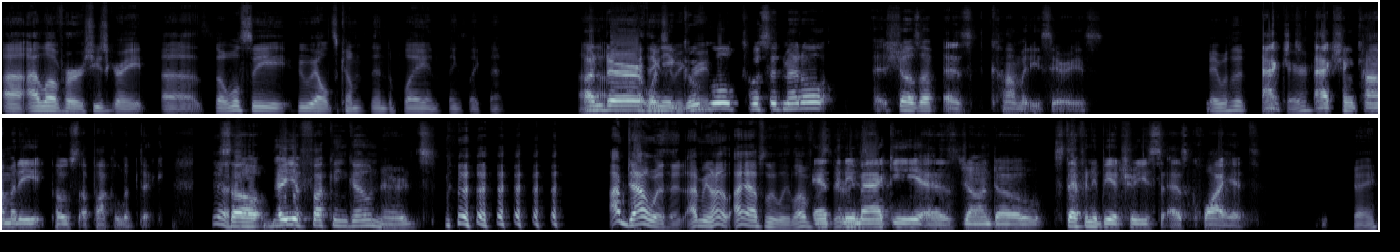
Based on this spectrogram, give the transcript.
Uh, I love her. She's great. Uh, so we'll see who else comes into play and things like that. Uh, Under when you gonna great. Google Twisted Metal, it shows up as comedy series. okay with it, Action, action comedy, post apocalyptic. Yeah. So there you fucking go, nerds. I'm down with it. I mean, I, I absolutely love Anthony series. Mackie as John Doe, Stephanie Beatrice as Quiet, Okay,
